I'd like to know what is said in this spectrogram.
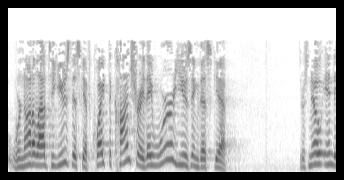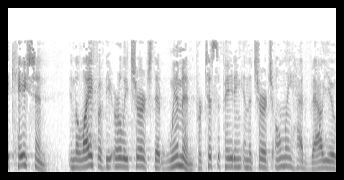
were not allowed to use this gift. Quite the contrary, they were using this gift. There's no indication in the life of the early church that women participating in the church only had value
